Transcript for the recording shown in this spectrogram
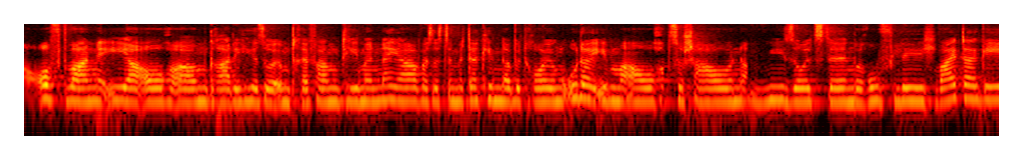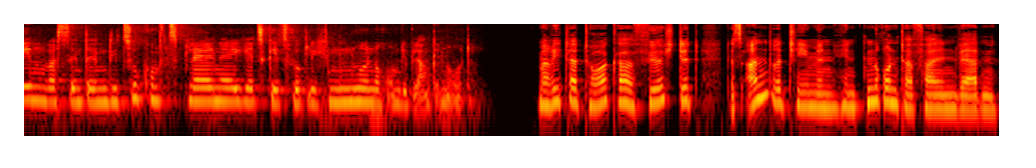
oft waren eher auch ähm, gerade hier so im Treffer Themen, naja, was ist denn mit der Kinderbetreuung oder eben auch zu schauen, wie soll es denn beruflich weitergehen, was sind denn die Zukunftspläne. Jetzt geht es wirklich nur noch um die blanke Not. Marita Torka fürchtet, dass andere Themen hinten runterfallen werden.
